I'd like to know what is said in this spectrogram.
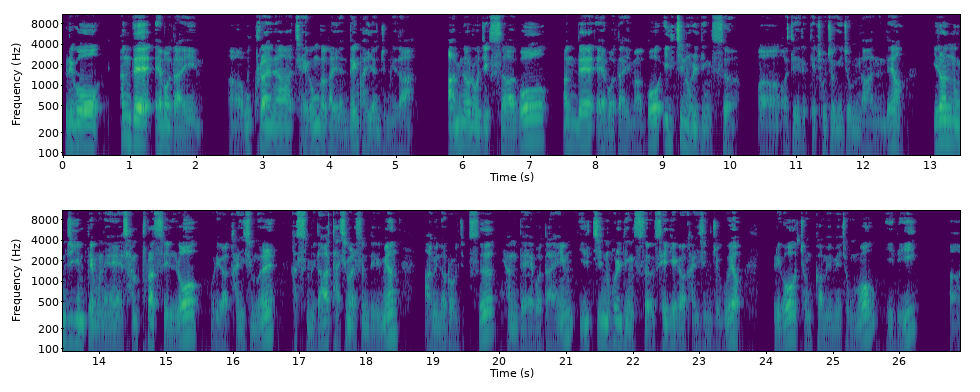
그리고 현대 에버다임 어, 우크라이나 재건과 관련된 관련주입니다. 아미노로직스하고 현대 에버다임하고 일진홀딩스 어, 제 이렇게 조정이 좀 나왔는데요. 이런 움직임 때문에 3 플러스 1로 우리가 관심을 갖습니다. 다시 말씀드리면 아미노로직스, 현대에버다임, 일진홀딩스 세 개가 관심주고요. 그리고 종가 매매 종목 1위 어,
